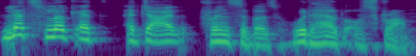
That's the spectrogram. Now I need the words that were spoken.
Let's look at agile principles with help of Scrum.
